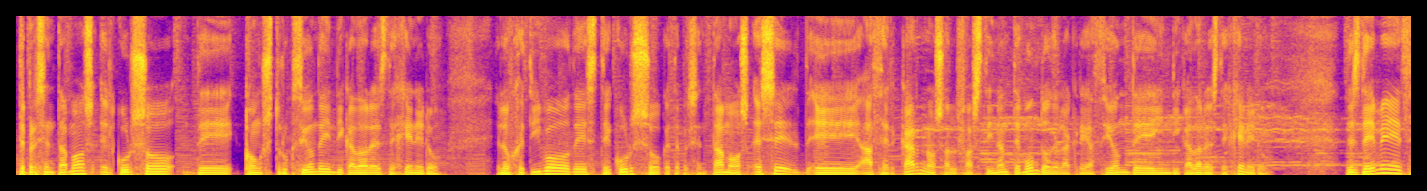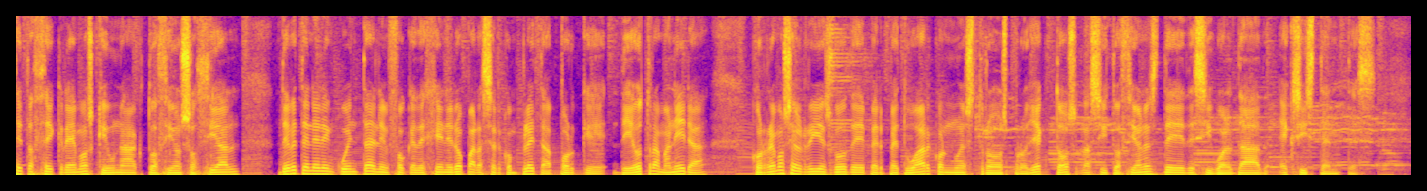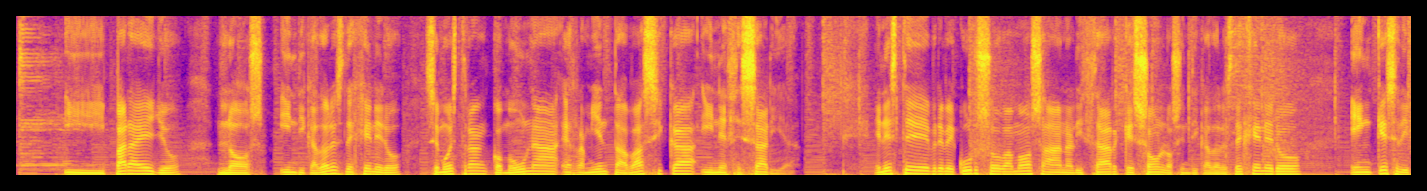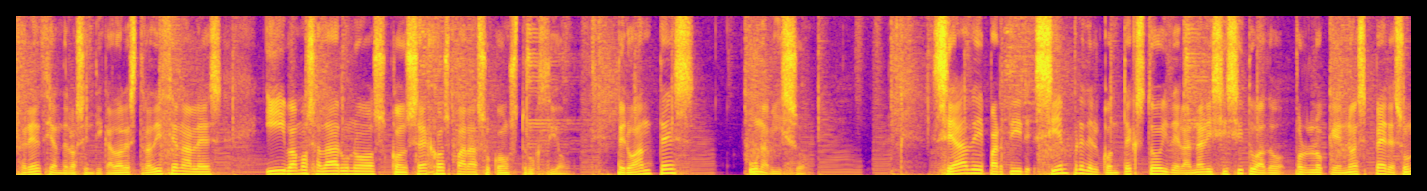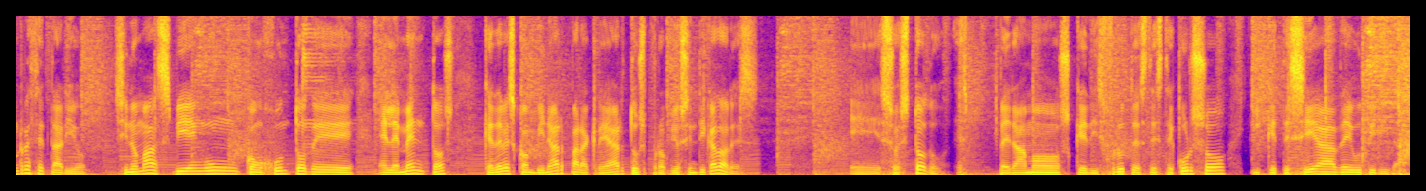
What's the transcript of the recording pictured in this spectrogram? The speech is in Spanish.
Te presentamos el curso de construcción de indicadores de género. El objetivo de este curso que te presentamos es de acercarnos al fascinante mundo de la creación de indicadores de género. Desde MZC creemos que una actuación social debe tener en cuenta el enfoque de género para ser completa, porque de otra manera corremos el riesgo de perpetuar con nuestros proyectos las situaciones de desigualdad existentes y para ello los indicadores de género se muestran como una herramienta básica y necesaria. En este breve curso vamos a analizar qué son los indicadores de género, en qué se diferencian de los indicadores tradicionales y vamos a dar unos consejos para su construcción. Pero antes, un aviso. Se ha de partir siempre del contexto y del análisis situado, por lo que no esperes un recetario, sino más bien un conjunto de elementos que debes combinar para crear tus propios indicadores. Eso es todo. Esperamos que disfrutes de este curso y que te sea de utilidad.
